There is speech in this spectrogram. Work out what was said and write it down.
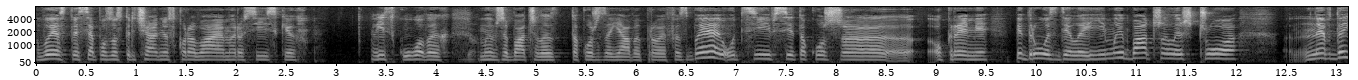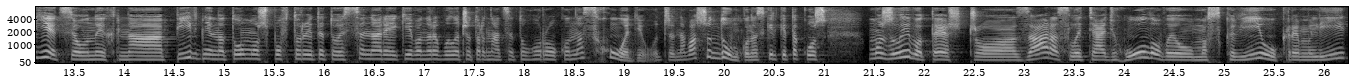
вестися по зустрічанню з короваями російських. Військових ми вже бачили також заяви про ФСБ. Оці всі також е, окремі підрозділи. І ми бачили, що не вдається у них на півдні на тому ж повторити той сценарій, який вони робили 2014 року на сході. Отже, на вашу думку, наскільки також можливо те, що зараз летять голови у Москві, у Кремлі,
